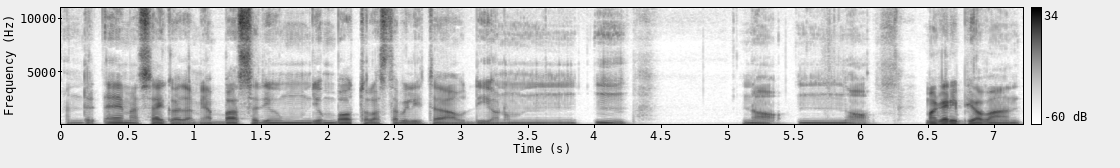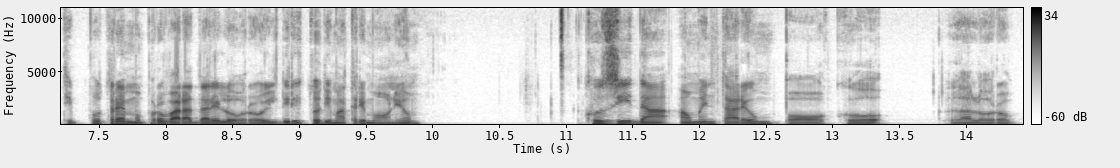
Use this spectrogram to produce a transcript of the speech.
Andre eh ma sai cosa mi abbassa di un, di un botto la stabilità oddio non mm. no no magari più avanti potremmo provare a dare loro il diritto di matrimonio così da aumentare un poco la loro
